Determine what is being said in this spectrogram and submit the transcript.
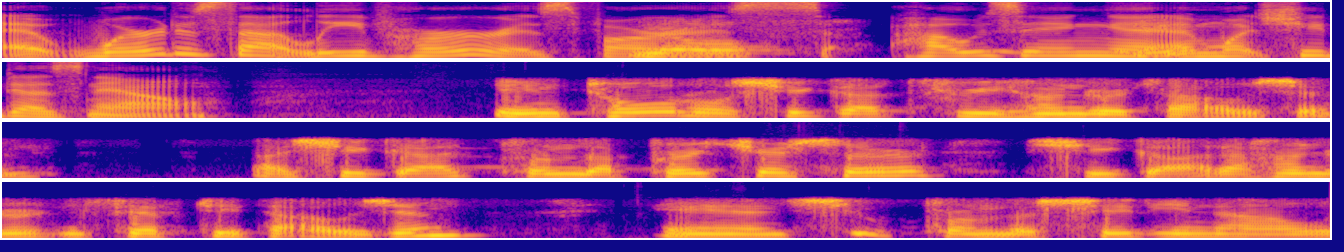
Uh, where does that leave her as far no, as housing and what she does now? In total, she got 300000 uh, she got from the purchaser, she got 150,000, and she, from the city now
